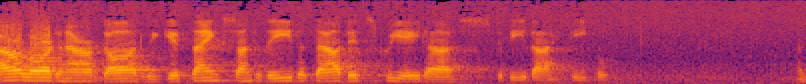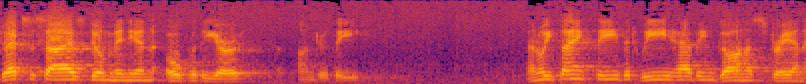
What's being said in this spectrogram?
Our Lord and our God, we give thanks unto Thee that Thou didst create us to be Thy people and to exercise dominion over the earth under Thee. And we thank Thee that we, having gone astray in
